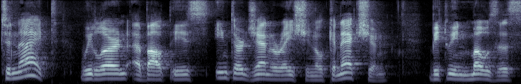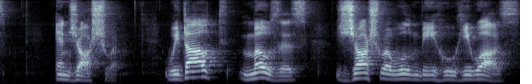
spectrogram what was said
Tonight we learn about this intergenerational connection between Moses and Joshua. Without Moses, Joshua wouldn't be who he was.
